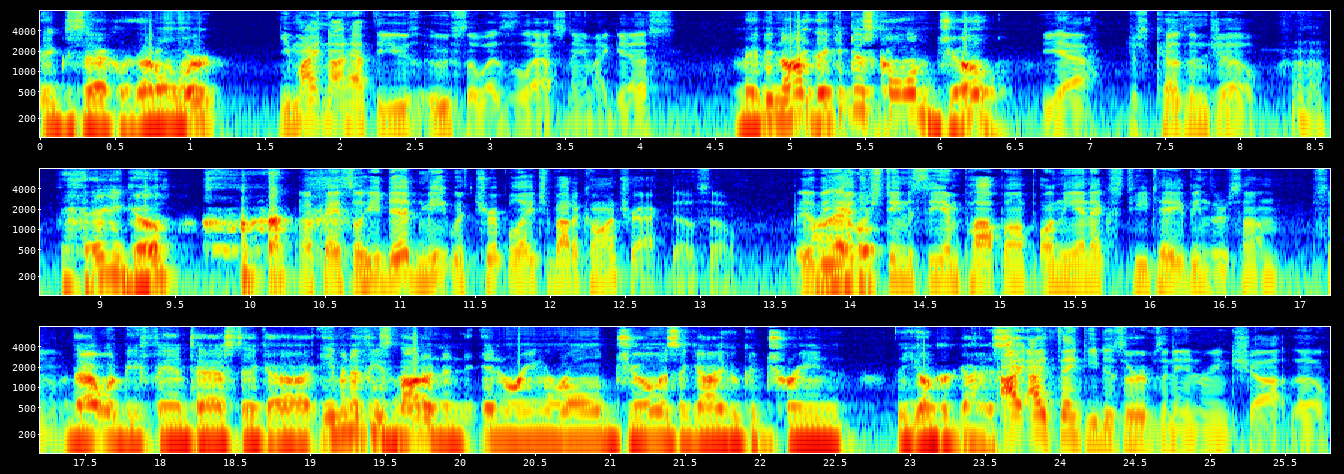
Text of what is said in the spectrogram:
exactly, that'll work. You might not have to use Uso as his last name, I guess. Maybe not. They could just call him Joe. Yeah, just cousin Joe. There you go. okay, so he did meet with Triple H about a contract, though. So it'll be I hope- interesting to see him pop up on the NXT tapings or something soon. that would be fantastic. Uh, even if he's not in an in-ring role, Joe is a guy who could train the younger guys. I, I think he deserves an in-ring shot, though,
